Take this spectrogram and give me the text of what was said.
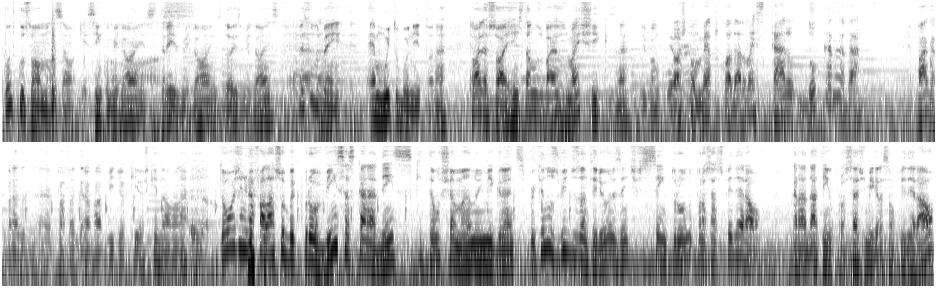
Quanto custa uma mansão aqui? 5 milhões, Nossa. 3 milhões, 2 milhões? Mas tudo bem, é muito bonito, né? Então olha só, a gente está nos bairros mais chiques, né? De Vancouver. Eu acho que é o né? metro quadrado mais caro do Canadá. É, Paga para gravar vídeo aqui? Eu acho que não, né? Não. Então hoje a gente vai falar sobre províncias canadenses que estão chamando imigrantes, porque nos vídeos anteriores a gente se centrou no processo federal. O Canadá tem o processo de imigração federal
